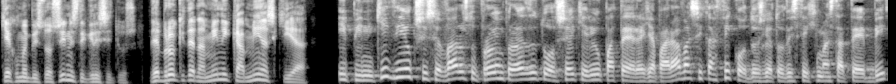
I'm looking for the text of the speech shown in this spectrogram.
και έχουμε εμπιστοσύνη στην κρίση τους. Δεν πρόκειται να μείνει καμία σκιά. Η ποινική δίωξη σε βάρος του πρώην Προέδρου του ΟΣΕ, κυρίου Πατέρα, για παράβαση καθήκοντος για το δυστύχημα στα Τέμπη,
